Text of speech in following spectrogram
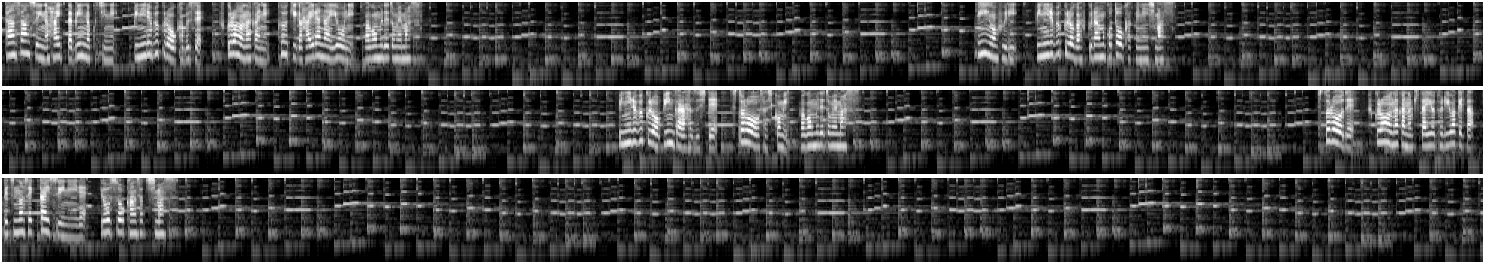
炭酸水の入った瓶の口にビニール袋をかぶせ袋の中に空気が入らないように輪ゴムで留めます。瓶を振りビニール袋が膨らむことを確認します。ビニール袋をピンから外してストローを差し込み輪ゴムで留めます。ストローで袋の中の気体を取り分けた別の石灰水に入れ様子を観察します。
